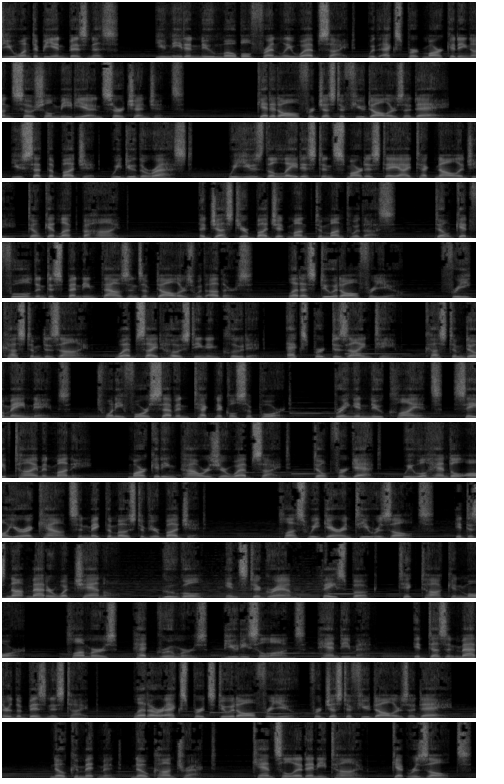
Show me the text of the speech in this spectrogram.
Do you want to be in business? You need a new mobile-friendly website, with expert marketing on social media and search engines. Get it all for just a few dollars a day. You set the budget, we do the rest. We use the latest and smartest AI technology, don't get left behind. Adjust your budget month to month with us. Don't get fooled into spending thousands of dollars with others. Let us do it all for you. Free custom design, website hosting included, expert design team, custom domain names, 24 7 technical support. Bring in new clients, save time and money. Marketing powers your website. Don't forget, we will handle all your accounts and make the most of your budget. Plus, we guarantee results. It does not matter what channel Google, Instagram, Facebook, TikTok, and more. Plumbers, pet groomers, beauty salons, handymen. It doesn't matter the business type. Let our experts do it all for you, for just a few dollars a day. No commitment, no contract. Cancel at any time. Get results.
